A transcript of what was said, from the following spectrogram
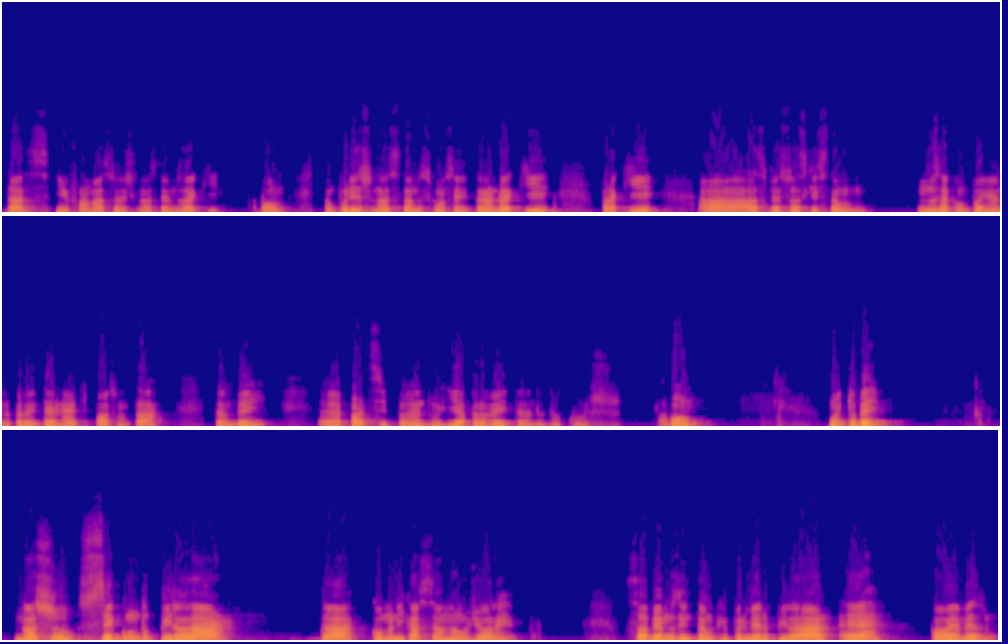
das informações que nós temos aqui, tá bom? Então por isso nós estamos concentrando aqui para que a, as pessoas que estão nos acompanhando pela internet possam estar também eh, participando e aproveitando do curso, tá bom? Muito bem. Nosso segundo pilar da comunicação não violenta. Sabemos então que o primeiro pilar é qual é mesmo?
